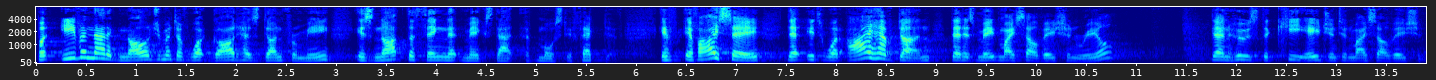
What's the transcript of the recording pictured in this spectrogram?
But even that acknowledgement of what God has done for me is not the thing that makes that most effective. If, if I say that it's what I have done that has made my salvation real, then who's the key agent in my salvation?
